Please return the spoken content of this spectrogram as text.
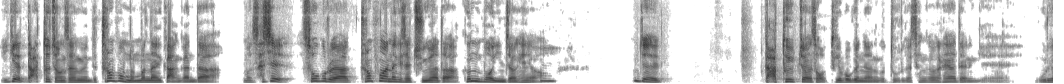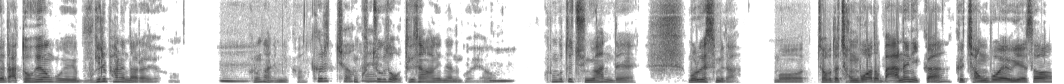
이게 나토 정상회의인데 트럼프 못 만나니까 안 간다. 뭐 사실 속으로야 트럼프 만나는 게 제일 중요하다. 그건 뭐 인정해요. 음. 이제 나토 입장에서 어떻게 보겠냐는 것도 우리가 생각을 해야 되는 게 우리가 나토 회원국에게 무기를 파는 나라예요. 음. 그런 거 아닙니까? 그렇죠. 그럼 그쪽에서 어떻게 생각하겠냐는 거예요. 네. 음. 그런 것도 중요한데 모르겠습니다. 뭐 저보다 정보가 더 많으니까 그 정보에 의해서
